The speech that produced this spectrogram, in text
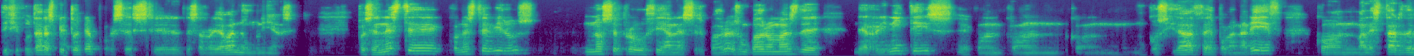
dificultad respiratoria porque se, desarrollaban neumonías. Pues en este, con este virus no se producían ese cuadro, es un cuadro más de, rinitis, eh, con, mucosidad eh, por la nariz, con malestar de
